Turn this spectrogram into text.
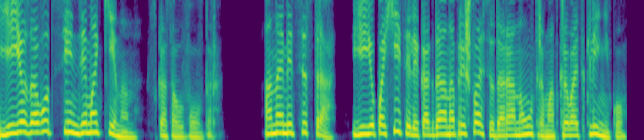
Ее зовут Синди Маккинон», — сказал Волдер. Она медсестра. Ее похитили, когда она пришла сюда рано утром открывать клинику.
